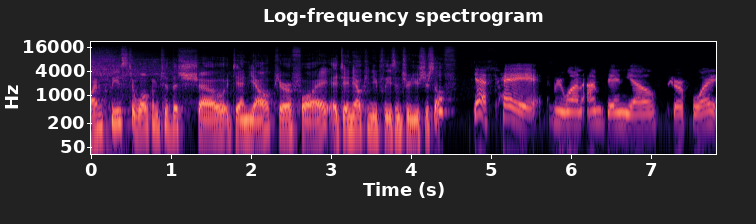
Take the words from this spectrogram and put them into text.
I'm pleased to welcome to the show Danielle Purifoy. Uh, Danielle, can you please introduce yourself? Yes. Hey, everyone. I'm Danielle Purifoy,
